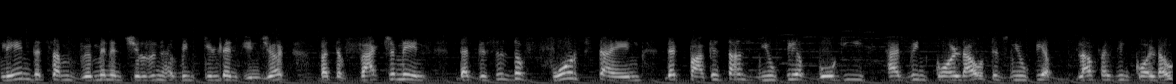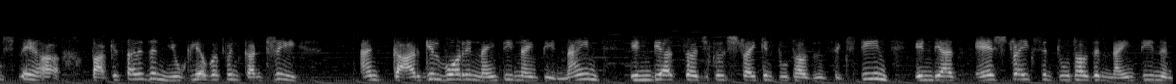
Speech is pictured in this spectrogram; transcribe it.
claim that some women and children have been killed and injured, but the fact remains that this is the fourth time that Pakistan's nuclear bogey has been called out, its nuclear bluff has been called out, Sneha. Pakistan is a nuclear weapon country and Kargil war in 1999 India's surgical strike in 2016, India's airstrikes in 2019 in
